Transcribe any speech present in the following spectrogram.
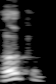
hook 'em.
